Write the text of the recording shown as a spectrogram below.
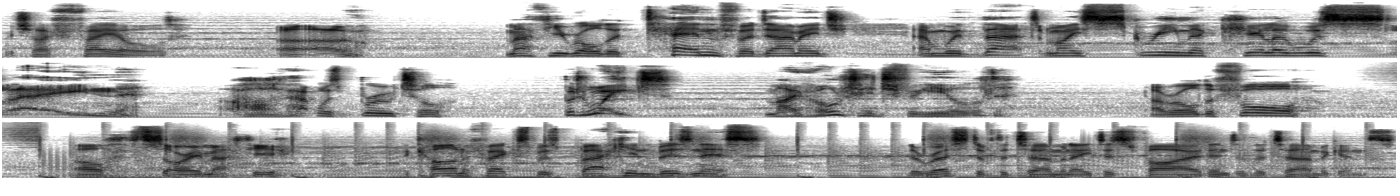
which I failed. Uh oh. Matthew rolled a 10 for damage, and with that, my Screamer Killer was slain. Oh, that was brutal. But wait! My voltage field! I rolled a 4. Oh, sorry, Matthew. The Carnifex was back in business. The rest of the Terminators fired into the Termagants,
